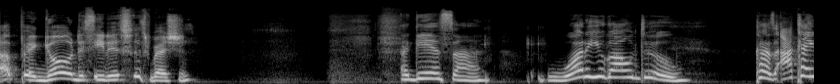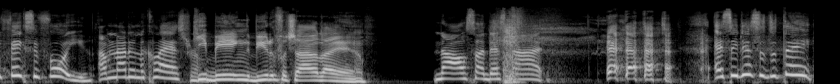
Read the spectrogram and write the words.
I paid gold to see this expression. Again, son, what are you gonna do? Cause I can't fix it for you. I'm not in the classroom. Keep being the beautiful child I am. No, son, that's not. and see, this is the thing.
